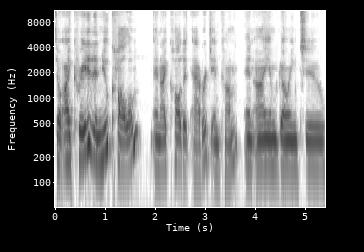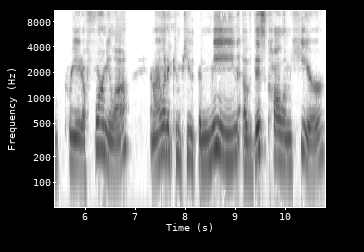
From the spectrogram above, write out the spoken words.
So I created a new column and I called it average income. And I am going to create a formula and I want to compute the mean of this column here,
